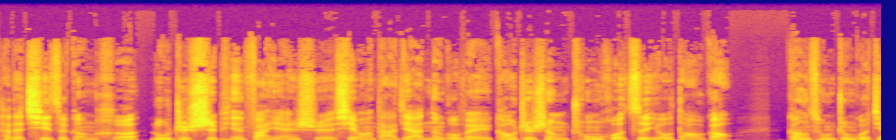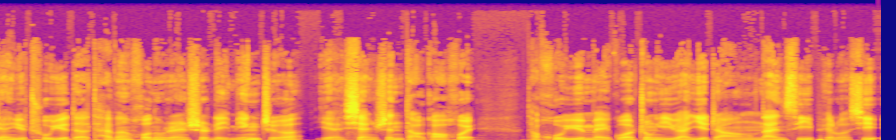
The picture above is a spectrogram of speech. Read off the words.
他的妻子耿和录制视频发言时，希望大家能够为高志胜重获自由祷告。刚从中国监狱出狱的台湾活动人士李明哲也现身祷告会，他呼吁美国众议院议长南希·佩洛西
